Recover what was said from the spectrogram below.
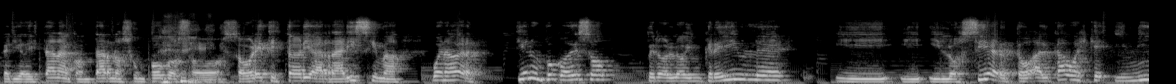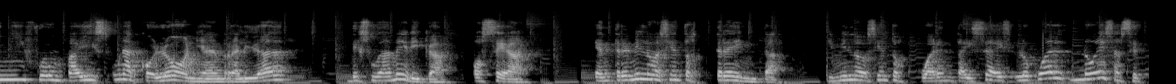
Periodistana a contarnos un poco so- sobre esta historia rarísima. Bueno, a ver, tiene un poco de eso, pero lo increíble y, y- y lo cierto al cabo es que Inini fue un país, una colonia en realidad de Sudamérica. O sea, entre 1930 y 1946, lo cual no es hace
